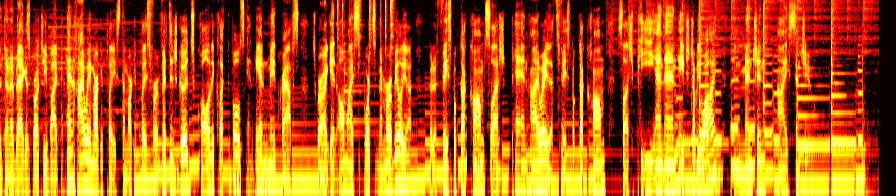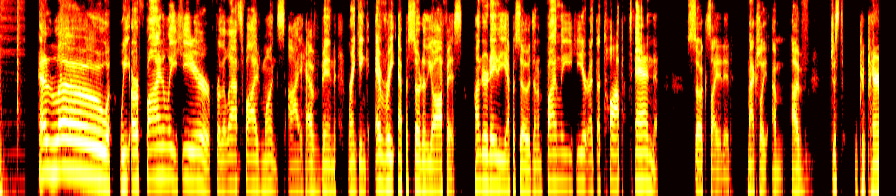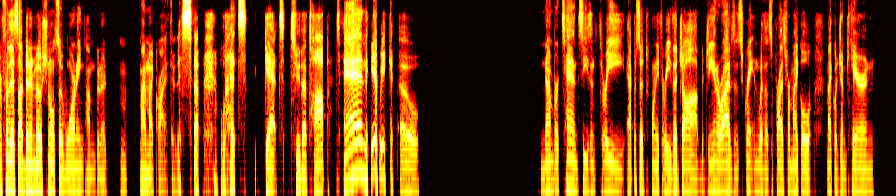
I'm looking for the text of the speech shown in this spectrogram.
The Donut Bag is brought to you by Penn Highway Marketplace, the marketplace for vintage goods, quality collectibles, and handmade crafts. It's where I get all my sports memorabilia. Go to facebook.com slash Penn Highway. That's facebook.com slash P E N N H W Y and mention I sent you. Hello. We are finally here. For the last five months, I have been ranking every episode of The Office. 180 episodes, and I'm finally here at the top 10. So excited. I'm actually, I'm, I've just preparing for this. I've been emotional. So, warning, I'm to, I might cry through this. So, let's get to the top 10. Here we go. Number 10, season three, episode 23, The Job. Jan arrives in Scranton with a surprise for Michael. Michael, Jim, Karen,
